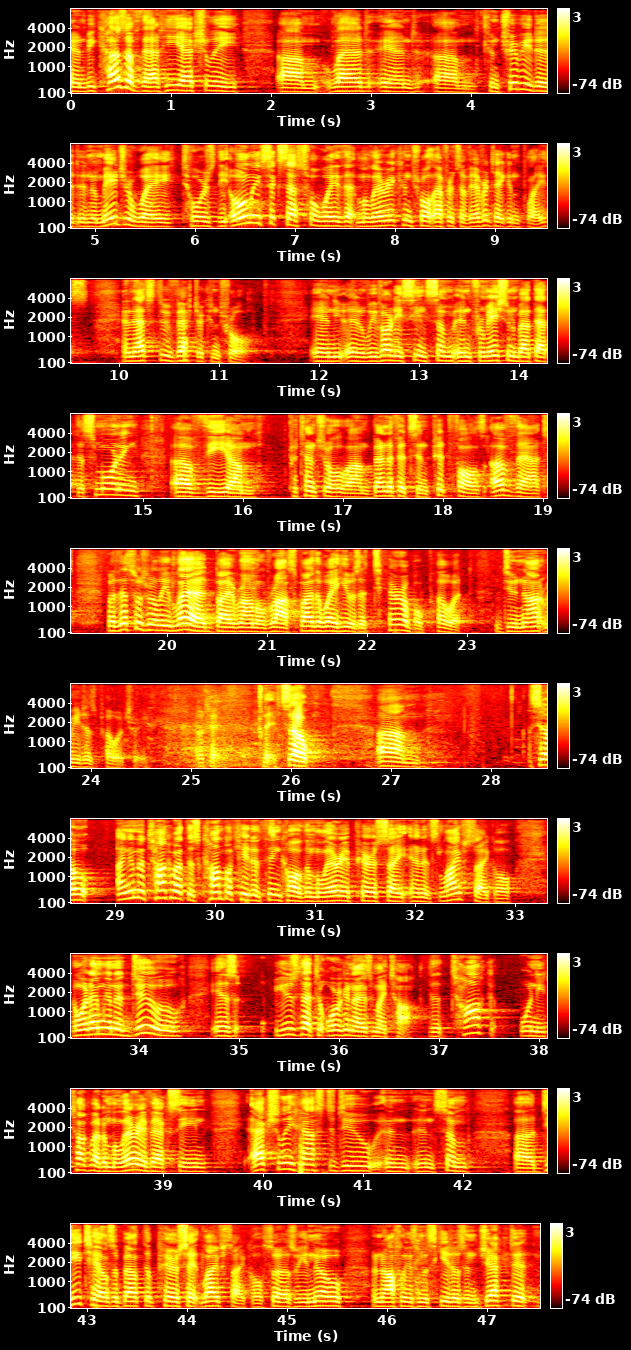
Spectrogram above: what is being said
And because of that, he actually um, led and um, contributed in a major way towards the only successful way that malaria control efforts have ever taken place, and that's through vector control. And, and we've already seen some information about that this morning of the um, potential um, benefits and pitfalls of that. But this was really led by Ronald Ross. By the way, he was a terrible poet. Do not read his poetry. Okay, so, um, so I'm going to talk about this complicated thing called the malaria parasite and its life cycle. And what I'm going to do is use that to organize my talk. The talk, when you talk about a malaria vaccine, actually has to do in, in some uh, details about the parasite life cycle. So, as we know, Anopheles mosquitoes inject it,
